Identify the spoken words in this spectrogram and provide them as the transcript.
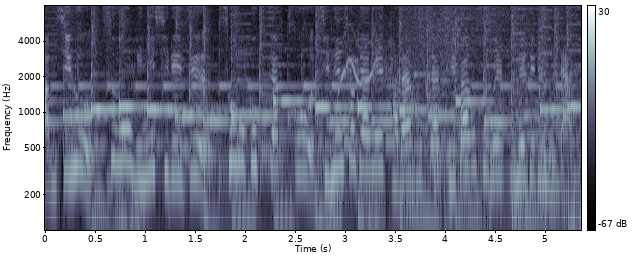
잠시 후 수목 미니 시리즈 손 꼭 잡고 지는 석양을 바라보자 재방송을 보내드립니다.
